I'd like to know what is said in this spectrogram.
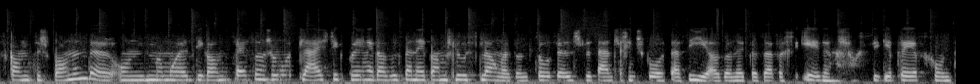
das Ganze spannender und man muss die ganze Saison schon die Leistung bringen, dass es dann eben am Schluss langt. Und so soll es schlussendlich im Sport auch sein. Also nicht, dass einfach jeder am Schluss in die Playoffs kommt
